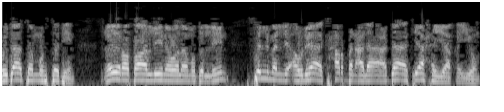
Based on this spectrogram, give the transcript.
هداة مهتدين. غير ضالين ولا مضلين سلما لأوليائك حربا على أعدائك يا حي يا قيوم.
